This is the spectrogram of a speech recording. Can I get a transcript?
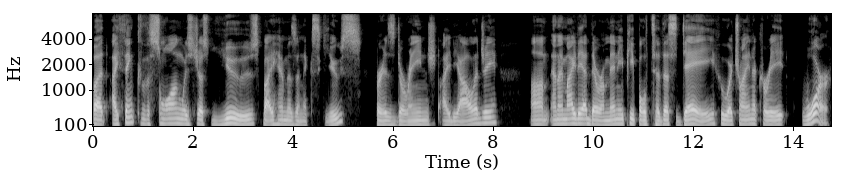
But I think the song was just used by him as an excuse for his deranged ideology. Um, and I might add, there are many people to this day who are trying to create war.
